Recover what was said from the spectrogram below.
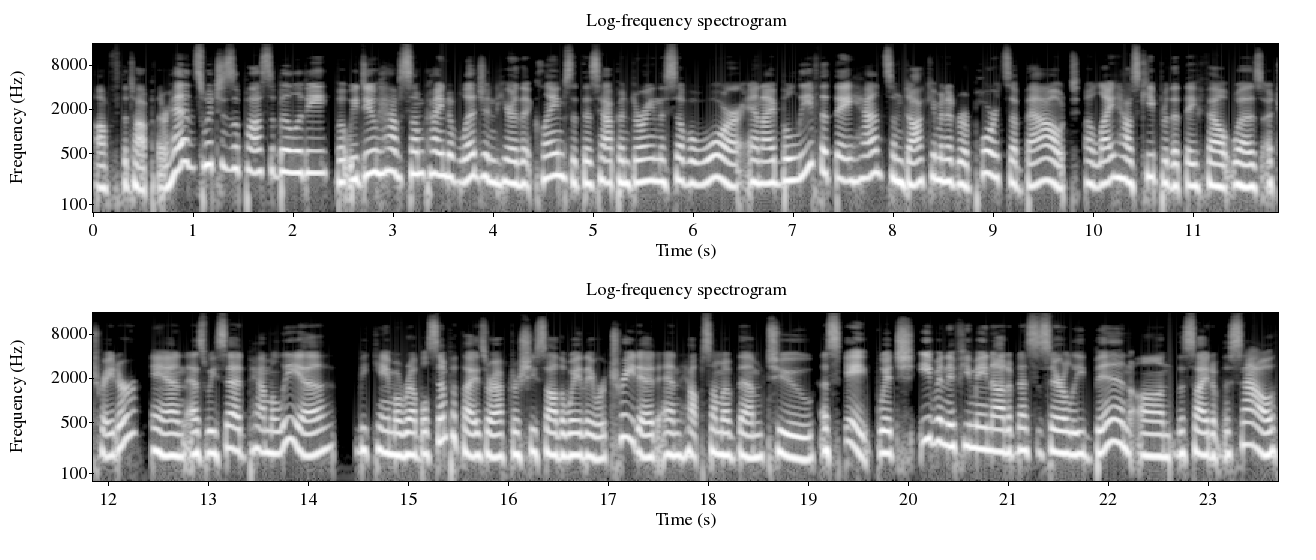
off the top of their heads, which is a possibility? But we do have some kind of legend here that claims that this happened during the Civil War. And I believe that they had some documented reports about a lighthouse keeper that they felt was a traitor. And as we said, Pamela became a rebel sympathizer after she saw the way they were treated and helped some of them to escape, which even if you may not have necessarily been on the side of the South,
